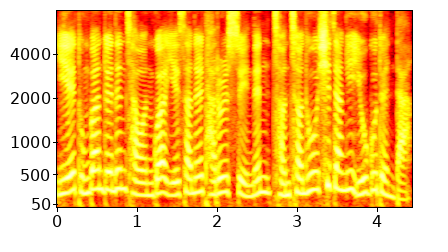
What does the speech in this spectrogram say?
이에 동반되는 자원과 예산을 다룰 수 있는 전천후 시장이 요구된다.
